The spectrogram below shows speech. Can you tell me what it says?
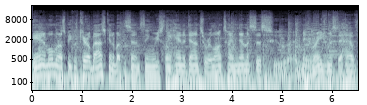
In a moment, I'll speak with Carole Baskin about the sentencing recently handed down to her longtime nemesis who had made arrangements to have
